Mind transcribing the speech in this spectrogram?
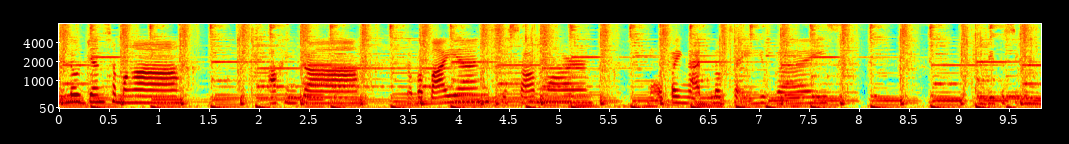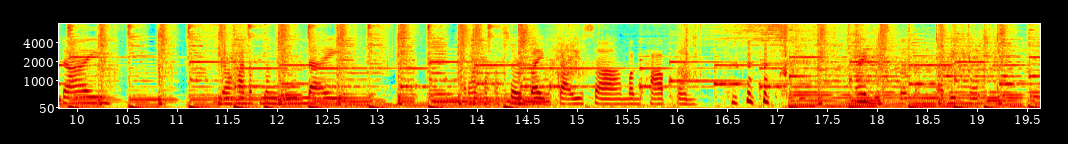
Hello dyan sa mga aking ka kababayan sa Samar. Maupay nga adlaw sa iyo guys. Nandito si Inday. Nahanap ng gulay para makasurvive tayo sa maghapon. Ay, Diyos ko, tabi ko.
